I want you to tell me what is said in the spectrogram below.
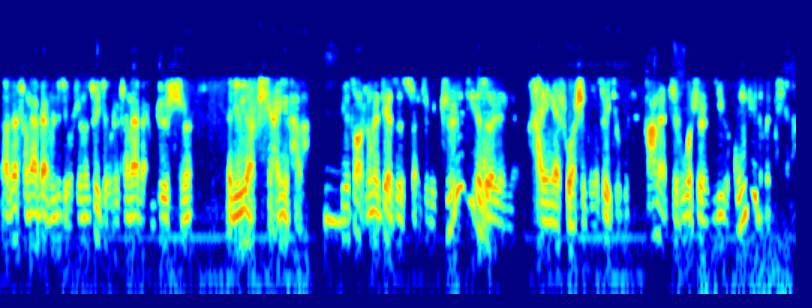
让他承担百分之九十，那醉酒的承担百分之十，那就有点便宜他了。嗯因为造成了这次损失的直接责任人，还应该说是这个醉酒的人，他呢只不过是一个工具的问题了。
